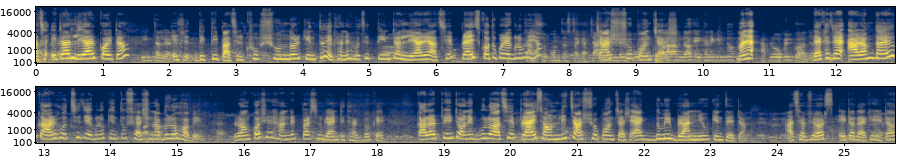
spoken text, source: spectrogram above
আচ্ছা এটার লেয়ার কয়টা? দেখতেই পাচ্ছেন খুব সুন্দর কিন্তু এখানে হচ্ছে তিনটা লেয়ারে আছে। প্রাইস কত করে এগুলো ভাইয়া? 450 টাকা। 450 আরামদায়ক। এখানে কিন্তু মানে ওপেন করা যায়। দেখা যায় আরামদায়ক আর হচ্ছে যে এগুলো কিন্তু ফ্যাশনেবলও হবে। রং কষের হান্ড্রেড পার্সেন্ট গ্যারান্টি থাকবে ওকে কালার প্রিন্ট অনেকগুলো আছে প্রাইস অনলি চারশো পঞ্চাশ একদমই ব্র্যান্ড নিউ কিন্তু এটা। আচ্ছা ভিউয়ার্স এটা দেখেন এটাও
